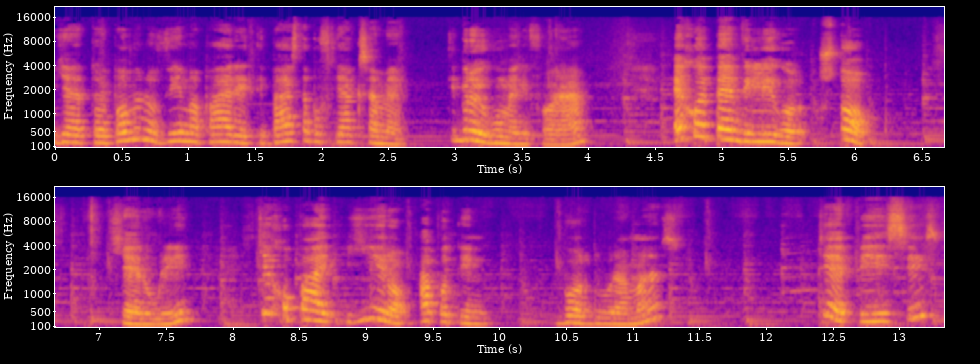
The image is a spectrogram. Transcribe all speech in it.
Για το επόμενο βήμα πάρει την πάστα που φτιάξαμε την προηγούμενη φορά. Έχω επέμβει λίγο στο χερούλι και έχω πάει γύρω από την μπορντούρα μας και επίσης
